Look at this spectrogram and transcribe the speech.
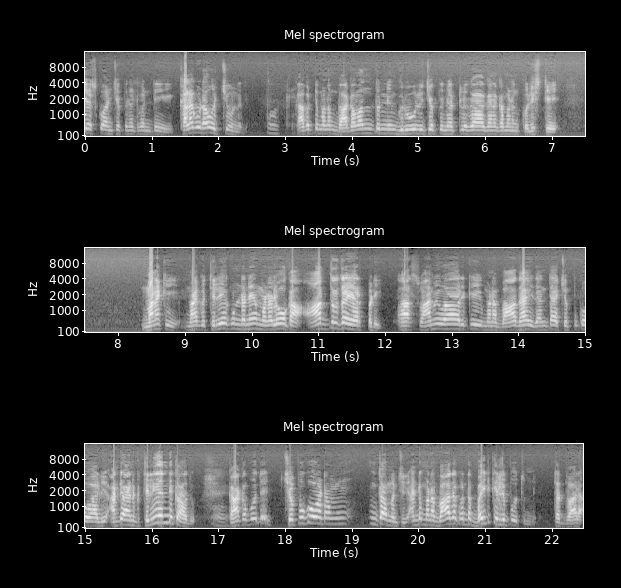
చేసుకో అని చెప్పినటువంటి కళ కూడా వచ్చి ఉన్నది. కాబట్టి మనం భగవంతుని గురువులు చెప్పినట్లుగా గనక మనం కొలిస్తే మనకి మనకు తెలియకుండానే మనలో ఒక ఆర్ద్రత ఏర్పడి ఆ స్వామి వారికి మన బాధ ఇదంతా చెప్పుకోవాలి అంటే ఆయనకు తెలియంది కాదు. కాకపోతే చెప్పుకోవటం ఇంకా మంచిది. అంటే మన బాధ కొంత బయటికి వెళ్ళిపోతుంది తద్వారా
